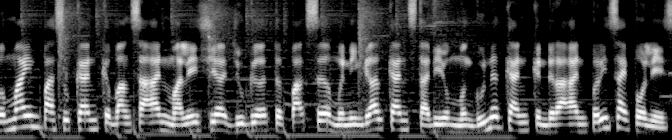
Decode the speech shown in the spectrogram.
Pemain pasukan kebangsaan Malaysia juga terpaksa meninggalkan stadium menggunakan kenderaan perisai polis.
